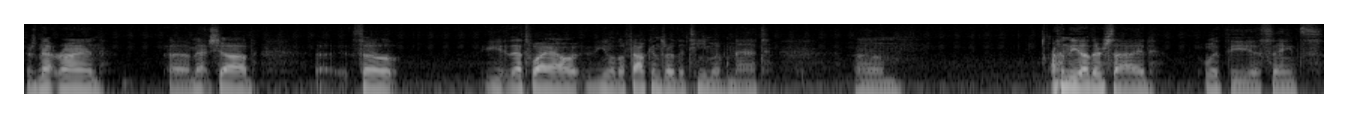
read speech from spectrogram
There's Matt Ryan, uh, Matt Schaub. Uh, so yeah, that's why I, you know the Falcons are the team of Matt. Um, on the other side, with the uh, Saints,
